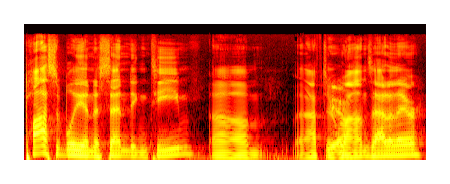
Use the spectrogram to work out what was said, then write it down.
possibly an ascending team um, after Yeah. Ron's out of there.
